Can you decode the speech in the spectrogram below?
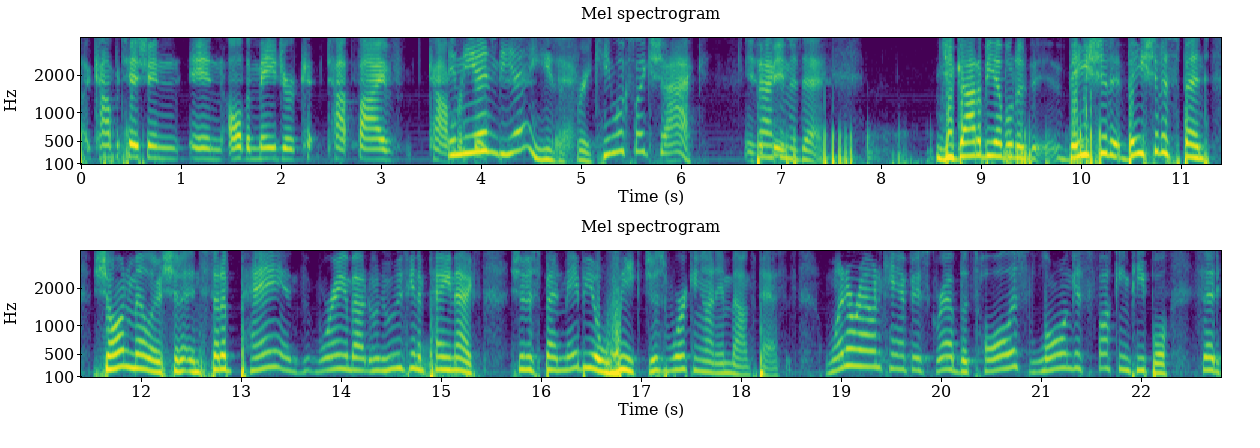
uh, competition in all the major top five in the. NBA. He's a freak. He looks like Shaq. He's a back in the day. You got to be able to. They should. They should have spent. Sean Miller should have instead of paying, worrying about who's going to pay next. Should have spent maybe a week just working on inbounds passes. Went around campus, grabbed the tallest, longest fucking people. Said,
